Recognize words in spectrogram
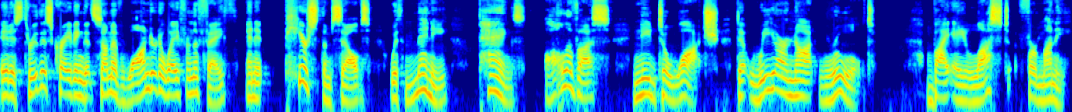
It is through this craving that some have wandered away from the faith, and it pierced themselves with many pangs. All of us need to watch that we are not ruled by a lust for money,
